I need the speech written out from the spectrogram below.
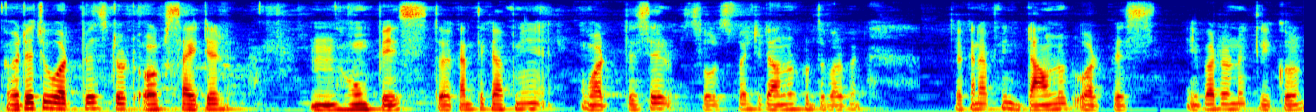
তো এটা হচ্ছে ওয়ার্ডপ্রেস ডট অর্গ সাইটের হোম পেজ তো এখান থেকে আপনি ওয়ার্ডপ্রেসের সোর্স ফাইলটি ডাউনলোড করতে পারবেন। তো এখানে আপনি ডাউনলোড ওয়ার্ডপ্রেস এই বাটনে ক্লিক করুন।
